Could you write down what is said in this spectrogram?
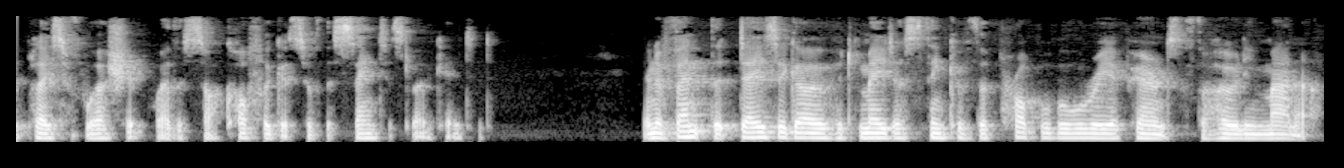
the place of worship where the sarcophagus of the saint is located. An event that days ago had made us think of the probable reappearance of the holy manna,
